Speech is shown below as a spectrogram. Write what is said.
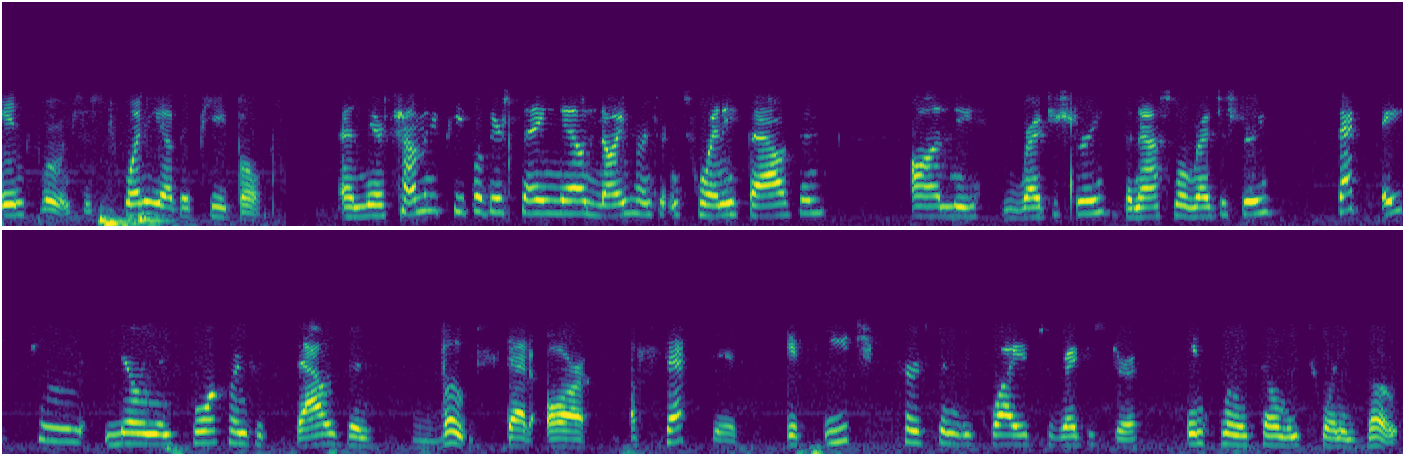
influences 20 other people, and there's how many people they're saying now? 920,000 on the registry, the national registry. That's 18,400,000 votes that are affected if each person required to register influenced only 20 votes.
